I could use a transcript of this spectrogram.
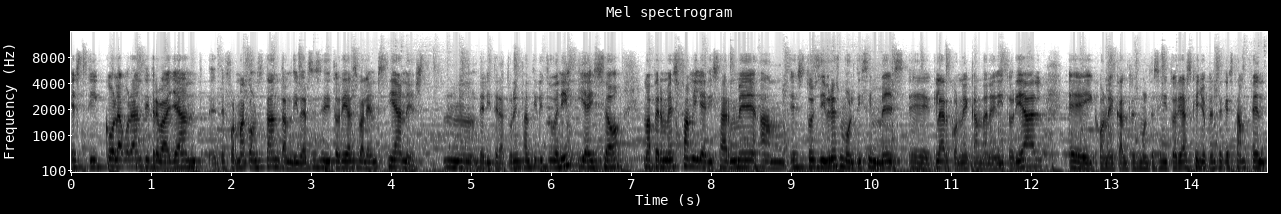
estic col·laborant i treballant de forma constant amb diverses editorials valencianes mm, de literatura infantil i juvenil i això m'ha permès familiaritzar-me amb estos llibres moltíssim més. Eh, clar, conec Andana Editorial eh, i conec altres moltes editorials que jo penso que estan fent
